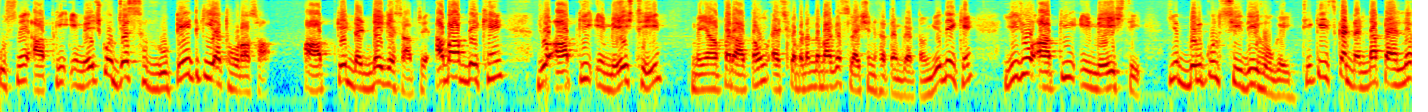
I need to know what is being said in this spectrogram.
उसने आपकी इमेज को जस्ट रोटेट किया थोड़ा सा, आपके डंडे के हिसाब से। अब आप देखें, जो आपकी इमेज थी मैं यहाँ पर आता हूँ एच का बटन दबाकर सिलेक्शन खत्म करता हूँ। ये देखें, ये जो आपकी इमेज थी, ये बिल्कुल सीधी हो गई, ठीक है? इसका डंडा पहले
